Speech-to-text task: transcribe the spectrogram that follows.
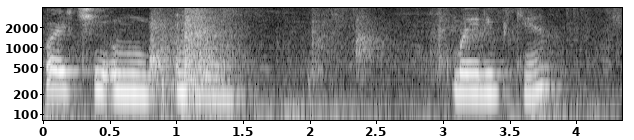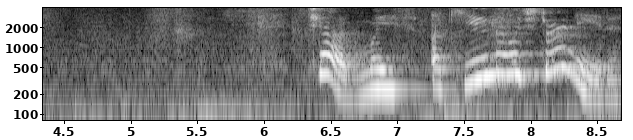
Quartinho, um, um banheirinho pequeno. Tiago, mas aqui não é de torneira.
